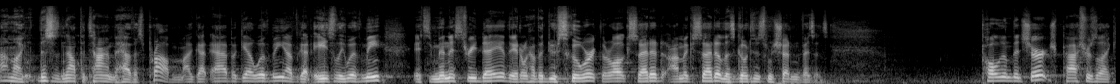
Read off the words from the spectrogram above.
I'm like, this is not the time to have this problem. I got Abigail with me, I've got Aisley with me. It's ministry day, they don't have to do schoolwork, they're all excited. I'm excited, let's go do some shut in visits. Pull them to church, pastor's like,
